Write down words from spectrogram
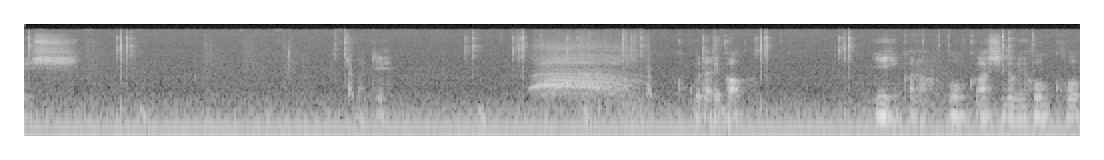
よし。ちょっと待って。ここ誰か。いいんかな。方向足止め方向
